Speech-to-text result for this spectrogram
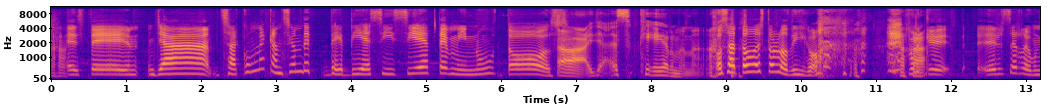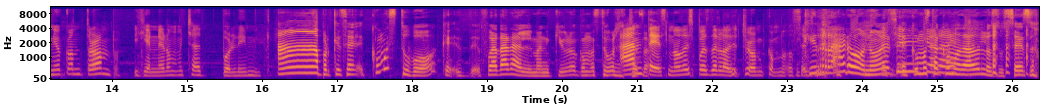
Ajá. Este, ya sacó una canción de, de 17 minutos. Ay, ya, ¿eso qué, hermana? O sea, todo esto lo digo porque él se reunió con Trump y generó mucha polémica. Ah, porque se, ¿cómo estuvo? ¿Que fue a dar al manicure o cómo estuvo la cosa? Antes, no después de lo de Trump, como se Qué raro, ¿no? Sí, Eh, ¿Cómo está acomodado los sucesos?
